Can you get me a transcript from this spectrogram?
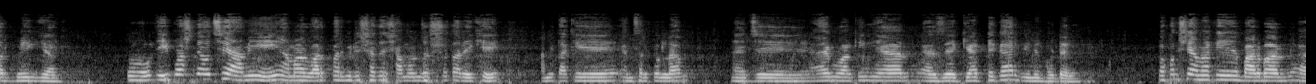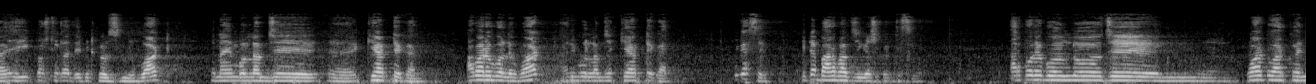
are doing here তো এই প্রশ্নে হচ্ছে আমি আমার ওয়ার্ক পারমিটের সাথে সামঞ্জস্যতা রেখে আমি তাকে অ্যান্সার করলাম যে I am working here as a caretaker in a hotel তখন সে আমাকে বারবার এই প্রশ্নটা রিপিট করেছিল হোয়াট আমি বললাম যে কেয়ারটেকার আবারও বলে হোয়াট আমি বললাম যে কেয়ারটেকার ঠিক আছে? এটা বারবার জিজ্ঞেস করতেছিল। তারপরে বলল যে হোয়াট ওয়ার্ক ইন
